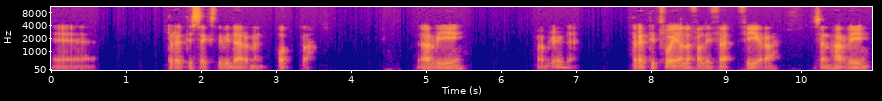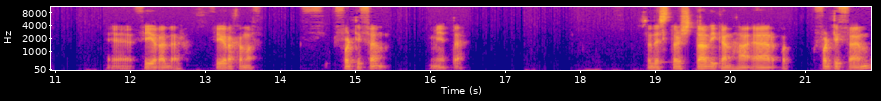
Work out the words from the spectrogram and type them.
Eh, 36 dividerat med 8. Då har vi, vad blir det? 32 i alla fall i 4. Sen har vi eh, fyra där. 4,45 meter. Så det största vi kan ha är 45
